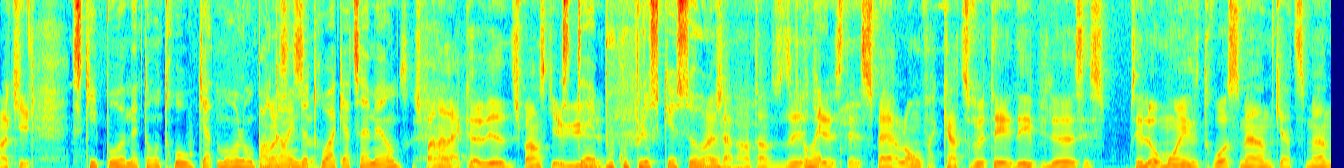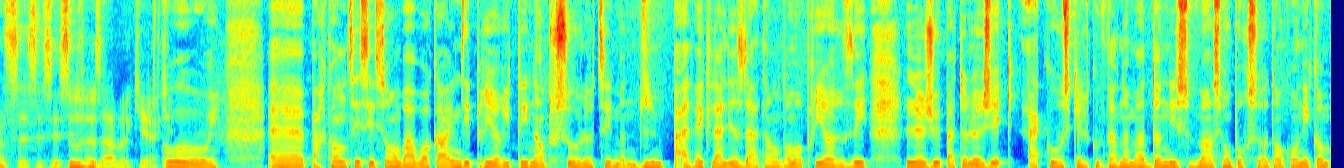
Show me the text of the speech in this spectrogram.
OK. Ce qui n'est pas, mettons, 3 ou 4 mois. Là, on parle Ouais, quand même de ça. 3 à 4 semaines. Parce que pendant la COVID, je pense qu'il y a eu. C'était beaucoup plus que ça. ouais, j'avais entendu dire Ouais. que c'était super long. Fait que quand tu veux t'aider, puis là, c'est c'est là au moins trois semaines, quatre semaines, c'est Mhm. faisable. OK, OK. Oui, oui, oui. Euh, par contre, c'est ça, on va avoir quand même des priorités dans tout ça. Là. Ben, du- avec la liste d'attente, on va prioriser le jeu pathologique à cause que le gouvernement donne des subventions pour ça. Donc, on est comme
